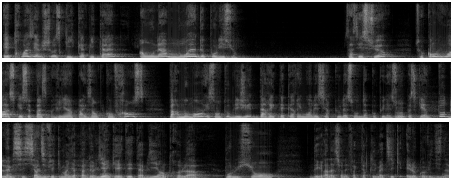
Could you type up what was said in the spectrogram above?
Et troisième chose qui est capitale, on a moins de pollution. Ça, c'est sûr. Parce que quand on voit ce qui se passe, rien, par exemple, qu'en France, par moment, ils sont obligés d'arrêter carrément les circulations de la population mmh. parce qu'il y a un taux de... Même si scientifiquement, il n'y a pas de lien qui a été établi entre la pollution, dégradation des facteurs climatiques et le Covid-19.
